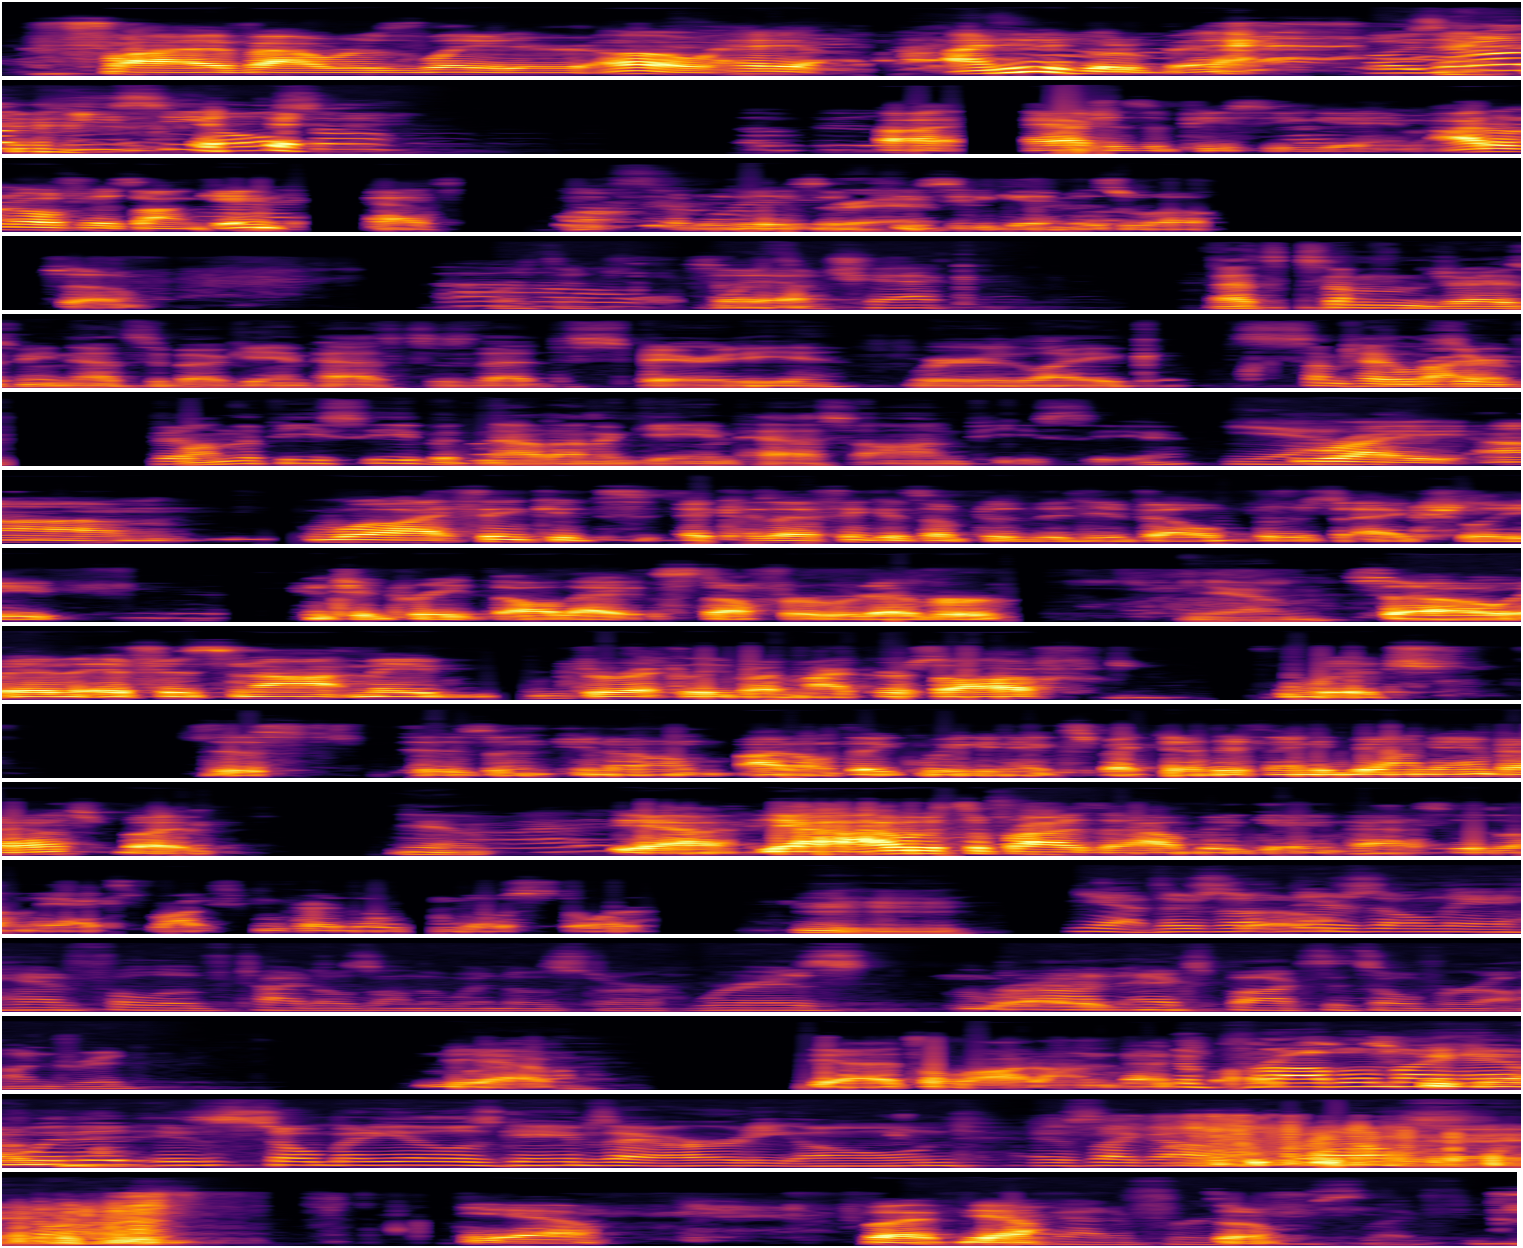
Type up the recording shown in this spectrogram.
five hours later, oh hey, I need to go to bed. Oh, is it on PC also? uh, Ash is a PC game. I don't know if it's on Game Pass, but it is a PC game as well. So Worth a, So, worth yeah. a check. That's something that drives me nuts about Game Pass is that disparity where like some titles Right. are on the PC but not on a Game Pass on PC. Yeah. right. Um. Well, I think it's because I think it's up to the developers to actually integrate all that stuff or whatever. Yeah. So, and if it's not made directly by Microsoft, which this isn't, you know, I don't think we can expect everything to be on Game Pass. But Yeah. yeah, yeah, I was surprised at how big Game Pass is on the Xbox compared to the Windows Store. Mm-hmm. Yeah, there's a, there's only a handful of titles on the Windows Store, whereas Right. on Xbox it's over a hundred. yeah. Yeah, it's a lot on Xbox. The problem I have of- with it is so many of those games I already owned. It's like, oh well, Right. Yeah. But I yeah, got it for so, like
